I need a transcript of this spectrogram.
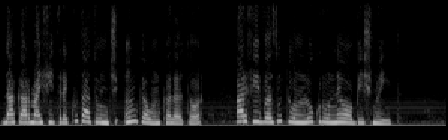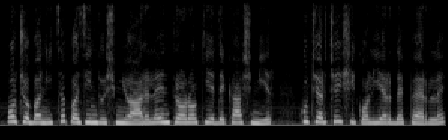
Dacă ar mai fi trecut atunci încă un călător, ar fi văzut un lucru neobișnuit. O ciobăniță păzindu-și mioarele într-o rochie de cașmir, cu cercei și colier de perle,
